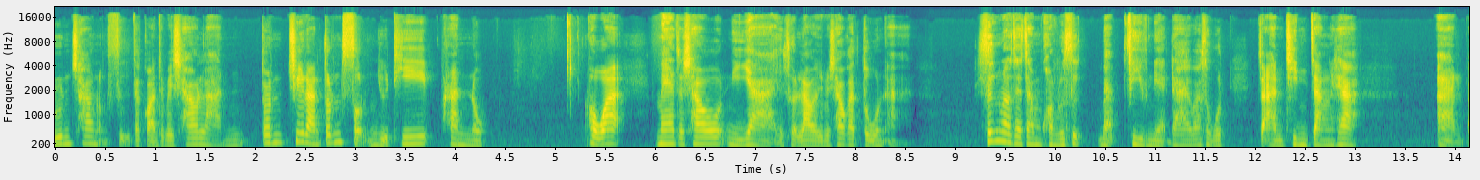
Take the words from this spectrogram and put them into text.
รุ่นเช่าหนังสือ แต่ก่อนจะไปเช่าร้าน ต้นชื่อร้านต้นสนอยู่ที่พรันนก เพราะว่าแม่จะเช่านิยาย ส่วนเราจะไปเช่าการ์ตูนอ่านซึ่งเราจะจำความรู้สึกแบบฟีลเนี่ยได้ว่าสมมติจะอ่านชินจังใช่ อ่านไป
